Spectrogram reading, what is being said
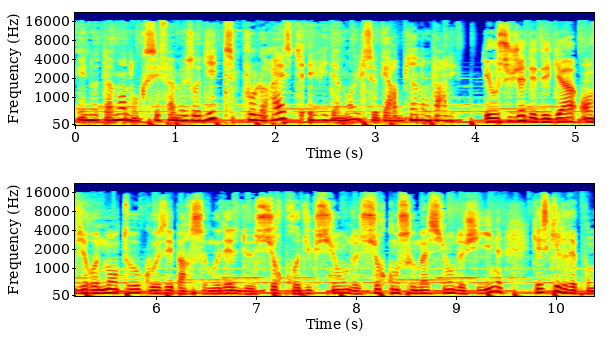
et notamment donc ces fameux audits. Pour le reste, évidemment, ils se gardent bien d'en parler. Et au sujet des dégâts environnementaux causés par ce modèle de surproduction, de surconsommation de Chine, qu'est-ce qu'il répond?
